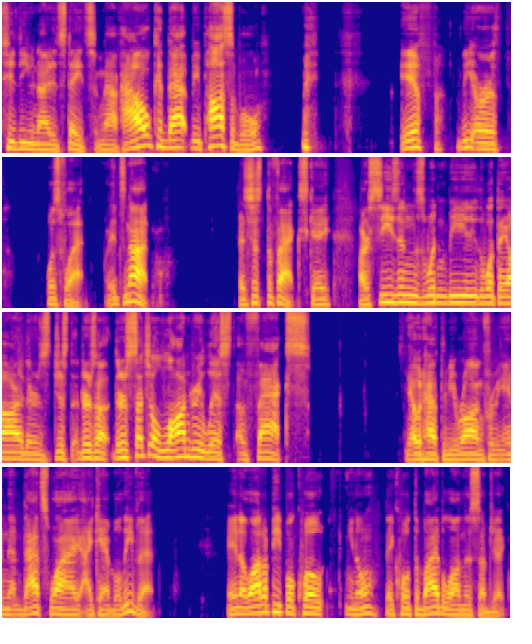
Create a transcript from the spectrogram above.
to the United States. Now, how could that be possible if the earth was flat? It's not. It's just the facts, okay? Our seasons wouldn't be what they are. There's just there's a there's such a laundry list of facts that would have to be wrong for me. And then that's why I can't believe that. And a lot of people quote, you know, they quote the Bible on this subject.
